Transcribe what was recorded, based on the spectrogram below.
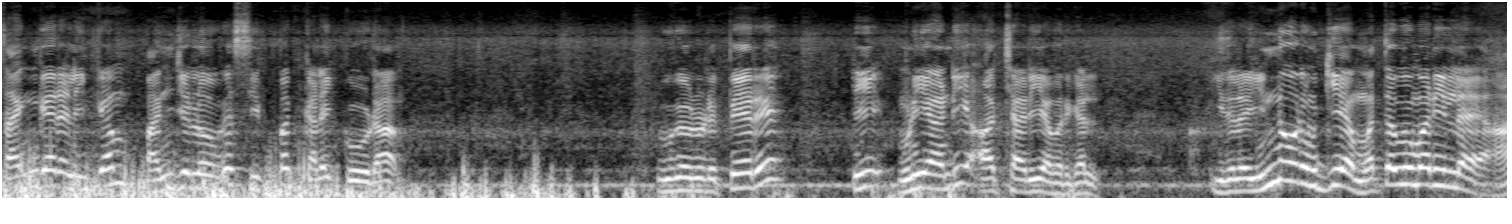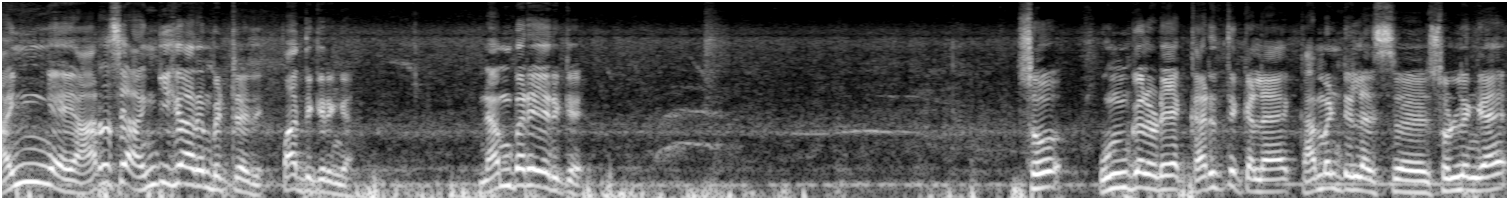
சங்கரலிங்கம் பஞ்சலோக சிற்ப கலைக்கூடம். இவங்களுடைய பேர் டி முனியாண்டி ஆச்சாரி அவர்கள். இதில் இன்னொரு முக்கியம் மற்றவங்க மாதிரி இல்லை. அங்கே அரசு அங்கீகாரம் பெற்றது. பார்த்துக்கிறங்க நம்பரே இருக்குது ஸோ உங்களுடைய கருத்துக்களை கமெண்ட்டில் சொல்லுங்கள்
